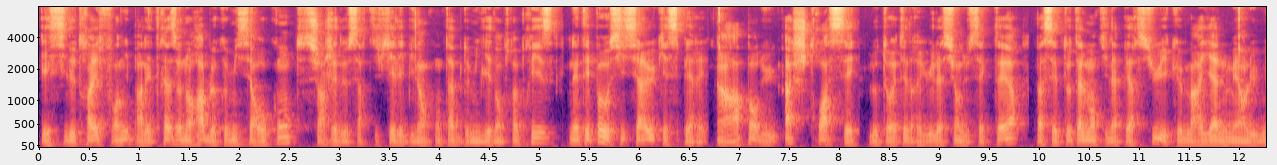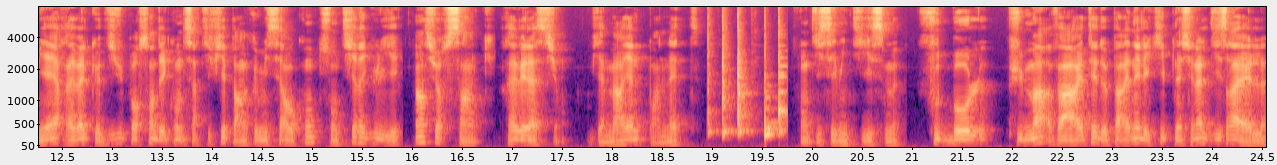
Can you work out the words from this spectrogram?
et si le travail fourni par les très honorables commissaires aux comptes, chargés de certifier les bilans comptables de milliers d'entreprises, n'était pas aussi sérieux qu'espéré. Un rapport du H3C, l'autorité de régulation du secteur, passait totalement inaperçu et que Marianne met en lumière, révèle que 18% des comptes certifiés par un commissaire aux comptes sont irréguliers. 1 sur 5. Révélation. Via marianne.net. Antisémitisme, football, Puma va arrêter de parrainer l'équipe nationale d'Israël.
